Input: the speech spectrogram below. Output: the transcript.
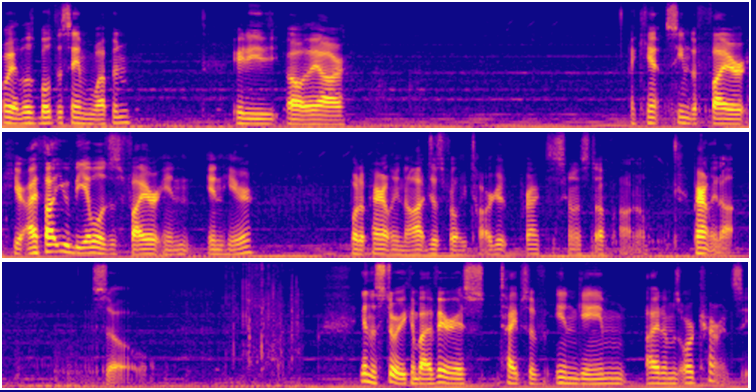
Oh yeah, those both the same weapon? 80 oh they are. I can't seem to fire here. I thought you'd be able to just fire in in here, but apparently not. Just for like target practice kind of stuff. I don't know. Apparently not. So, in the store, you can buy various types of in-game items or currency.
